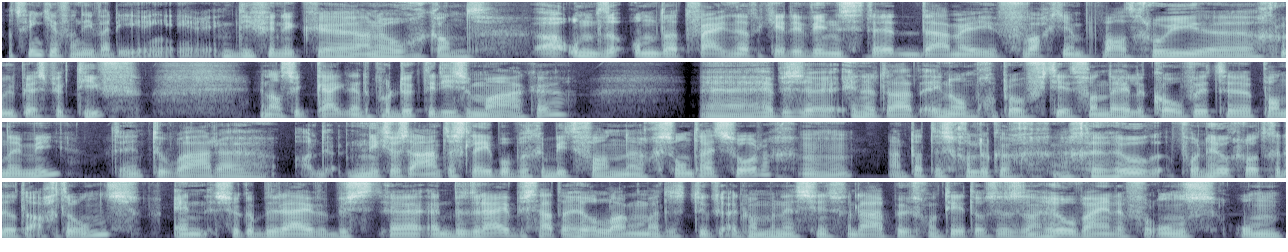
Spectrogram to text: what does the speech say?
Wat vind je van die waardering, Erik? Die vind ik uh, aan de hoge kant. Uh, omdat, omdat 35 keer de winst, hè, daarmee verwacht je een bepaald groei, uh, groeiperspectief. En als ik kijk naar de producten die ze maken, hebben ze inderdaad enorm geprofiteerd van de hele COVID-pandemie. Toen waren niks was aan te slepen op het gebied van gezondheidszorg. Mm -hmm. nou, dat is gelukkig een geheel, voor een heel groot gedeelte achter ons. En zulke bedrijven, het bedrijf bestaat al heel lang, maar het is natuurlijk eigenlijk nog maar net sinds vandaag beursgenoteerd. Dus het is dan heel weinig voor ons om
